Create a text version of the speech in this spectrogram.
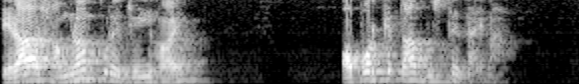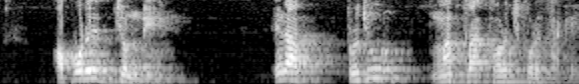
এরা সংগ্রাম করে জয়ী হয় অপরকে তা বুঝতে দেয় না। অপরের জন্যে এরা প্রচুর মাত্রা খরচ করে থাকে।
